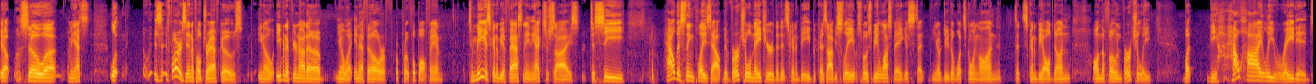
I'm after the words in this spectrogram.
Yep. So uh, I mean that's look as, far as NFL draft goes. You know, even if you're not a you know an NFL or a pro football fan, to me it's going to be a fascinating exercise to see how this thing plays out, the virtual nature that it's going to be, because obviously it was supposed to be in Las Vegas. That you know, due to what's going on, that's going to be all done on the phone virtually. The how highly rated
